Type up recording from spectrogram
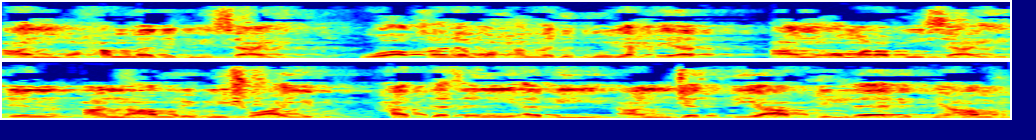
عن محمد بن سعيد. وقال محمد بن يحيى عن عمر بن سعيد عن عمرو بن شعيب حدثني أبي عن جدي عبد الله بن عمرو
